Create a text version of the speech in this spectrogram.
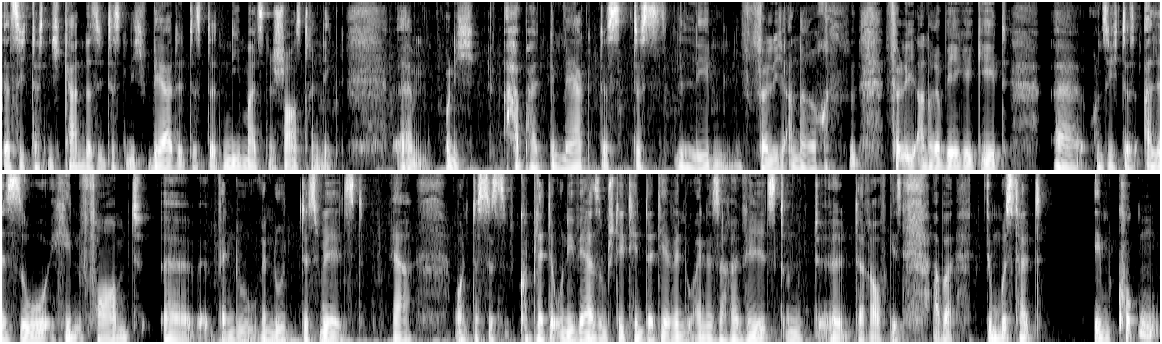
dass ich das nicht kann, dass ich das nicht werde, dass da niemals eine Chance drin liegt. Ähm, und ich habe halt gemerkt, dass das Leben völlig andere, völlig andere Wege geht äh, und sich das alles so hinformt, äh, wenn du, wenn du das willst. Ja, und dass das komplette Universum steht hinter dir, wenn du eine Sache willst und äh, darauf gehst. Aber du musst halt im Gucken,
